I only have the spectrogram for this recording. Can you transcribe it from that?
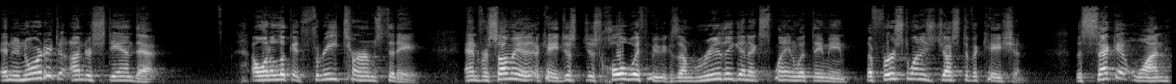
And in order to understand that, I want to look at three terms today and for some of you, okay, just, just hold with me because I'm really going to explain what they mean. The first one is justification. The second one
